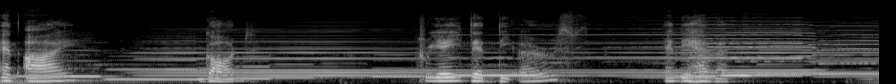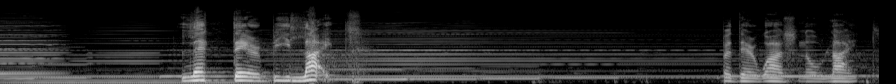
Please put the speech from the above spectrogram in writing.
And I, God, created the earth and the heaven. Let there be light. But there was no light.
